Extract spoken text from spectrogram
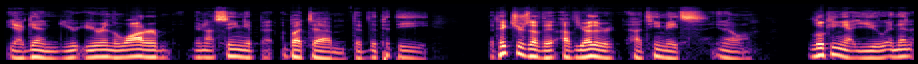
yeah, again, you're you're in the water, you're not seeing it, but, but um, the, the the the pictures of the of your other uh, teammates, you know, looking at you, and then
